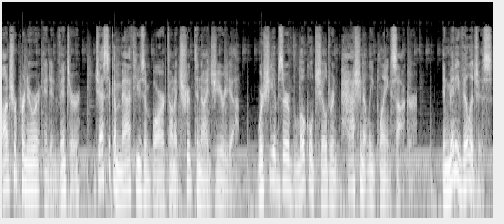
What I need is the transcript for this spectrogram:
Entrepreneur and inventor, Jessica Matthews embarked on a trip to Nigeria, where she observed local children passionately playing soccer. In many villages,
